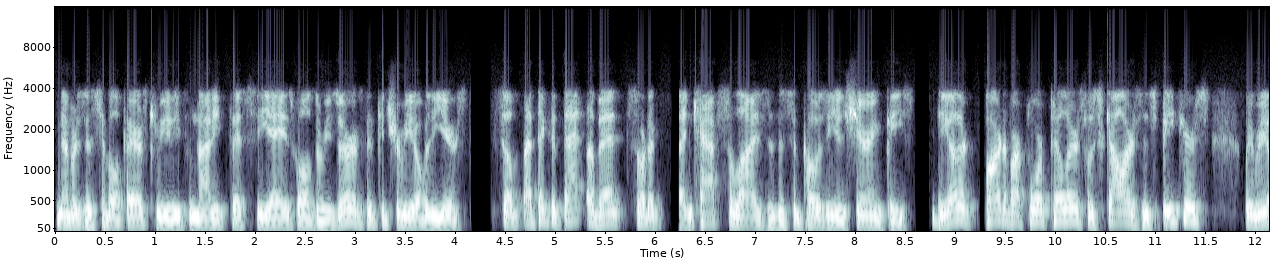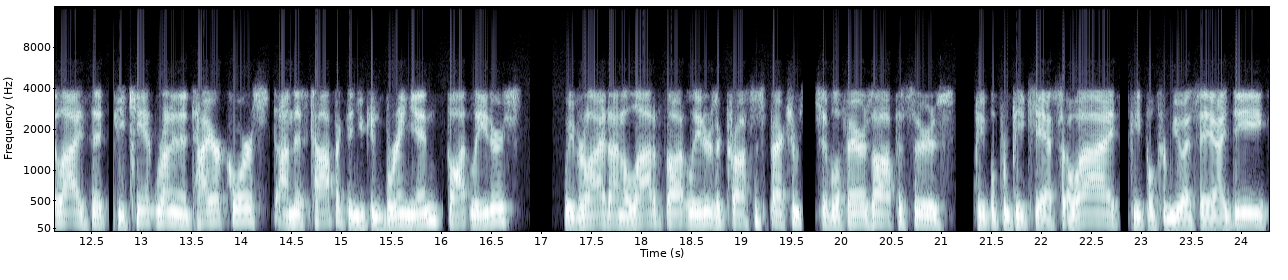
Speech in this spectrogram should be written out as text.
members of the civil affairs community from 95th CA, as well as the reserves that contribute over the years. So I think that that event sort of encapsulates the symposium sharing piece. The other part of our four pillars was scholars and speakers. We realized that if you can't run an entire course on this topic, then you can bring in thought leaders. We've relied on a lot of thought leaders across the spectrum, civil affairs officers, people from PKSOI, people from USAID,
